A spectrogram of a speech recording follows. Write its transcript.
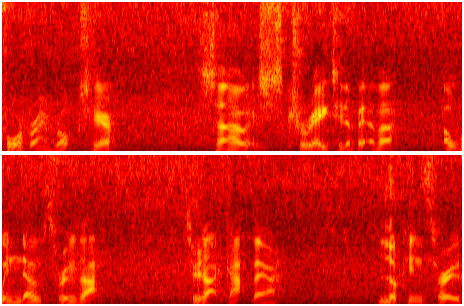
foreground rocks here. So it's created a bit of a, a window through that through that gap there, looking through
